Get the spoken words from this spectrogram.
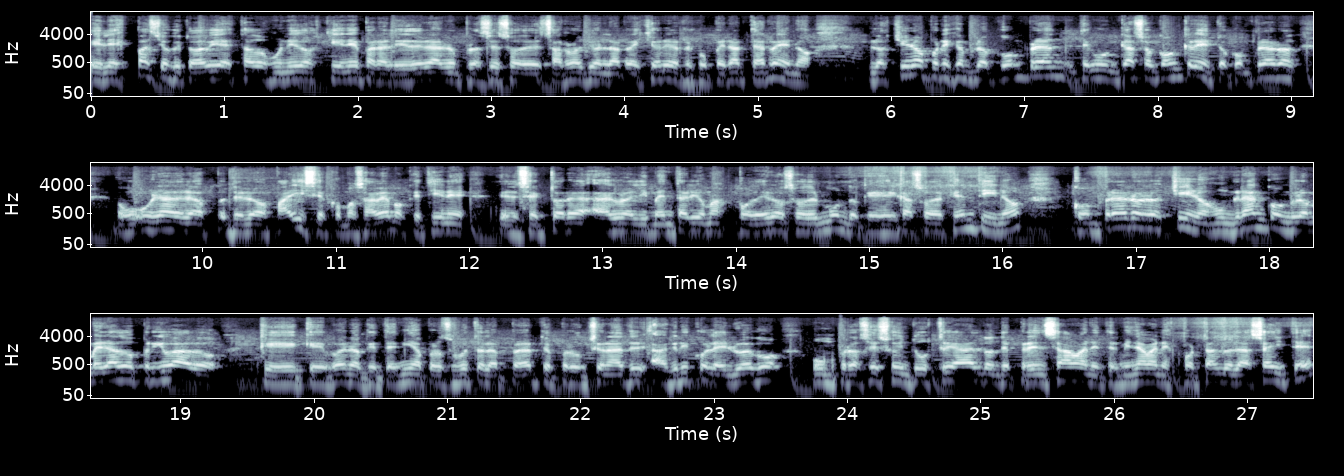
el espacio que todavía Estados Unidos tiene para liderar un proceso de desarrollo en la región y recuperar terreno. Los chinos, por ejemplo, compran, tengo un caso concreto, compraron uno de los, países, como sabemos, que tiene el sector agroalimentario más poderoso del mundo, que es el caso de argentino, compraron los chinos un gran conglomerado privado que, bueno, que tenía, por supuesto, la parte de producción agrícola y luego un proceso industrial donde prensaban y terminaban exportando el aceite.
